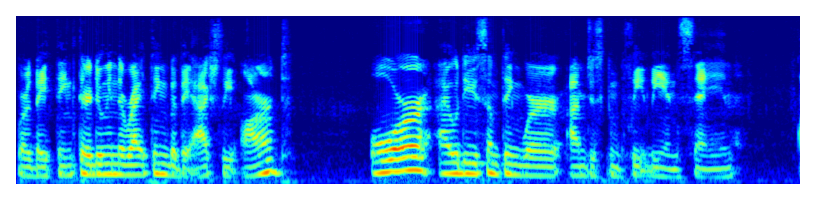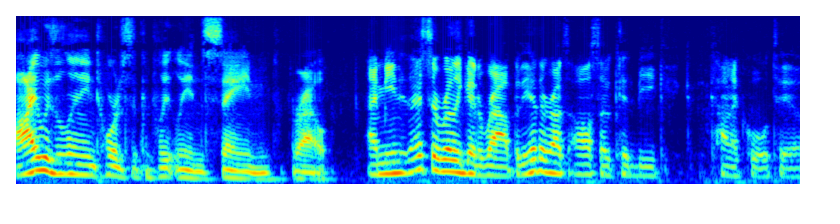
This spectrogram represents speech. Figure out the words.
where they think they're doing the right thing but they actually aren't, or I would do something where I'm just completely insane. I was leaning towards the completely insane route. I mean, that's a really good route, but the other routes also could be kind of cool too.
